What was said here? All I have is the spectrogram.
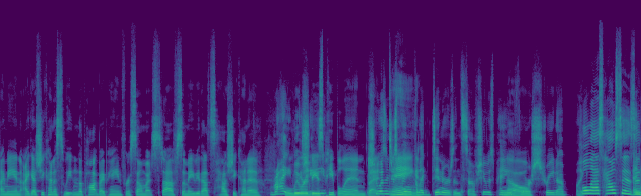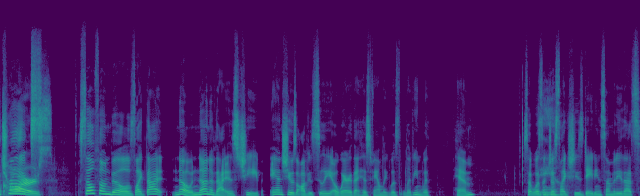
I mean, I guess she kind of sweetened the pot by paying for so much stuff. So maybe that's how she kind of Right. lured these people in. But she wasn't dang, just paying for like dinners and stuff. She was paying No. for straight up like whole ass houses and, and trucks, cars. cell phone bills, like that. No, none of that is cheap. And she was obviously aware that his family was living with him. So it wasn't just like she's dating somebody that's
